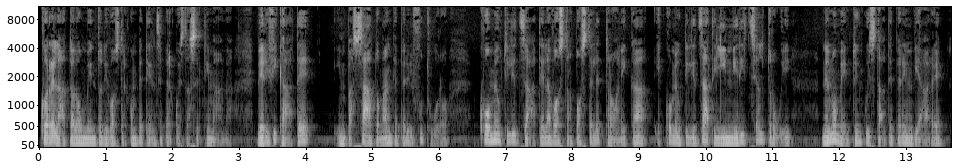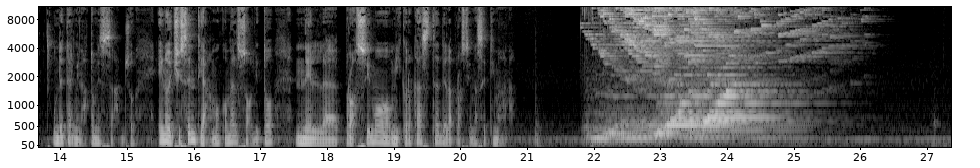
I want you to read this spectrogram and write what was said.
correlato all'aumento di vostre competenze per questa settimana. Verificate in passato, ma anche per il futuro, come utilizzate la vostra posta elettronica e come utilizzate gli indirizzi altrui nel momento in cui state per inviare un determinato messaggio e noi ci sentiamo come al solito nel prossimo microcast della prossima settimana.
